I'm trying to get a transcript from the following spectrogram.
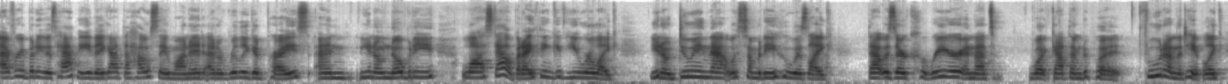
everybody was happy. They got the house they wanted at a really good price and, you know, nobody lost out. But I think if you were like, you know, doing that with somebody who was like, that was their career and that's what got them to put food on the table, like,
